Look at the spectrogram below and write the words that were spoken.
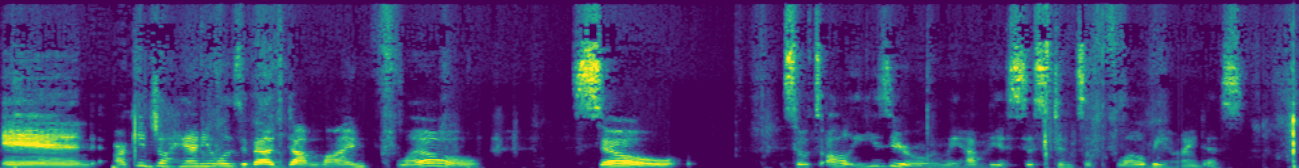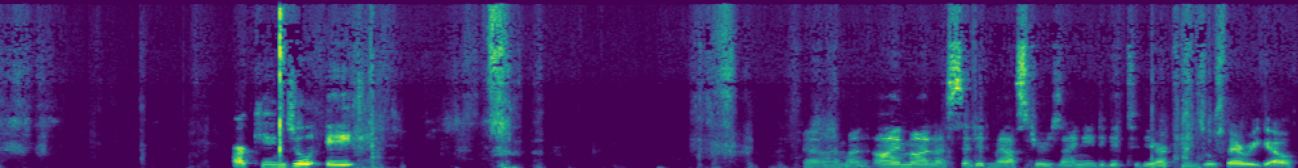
And Archangel Haniel is about divine flow. So so it's all easier when we have the assistance of flow behind us. Archangel 8. Um, I'm on, I'm on Ascended Masters. I need to get to the Archangels. There we go.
